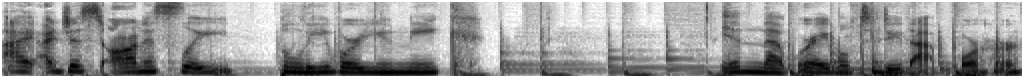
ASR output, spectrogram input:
I, I just honestly believe we're unique in that we're able to do that for her.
